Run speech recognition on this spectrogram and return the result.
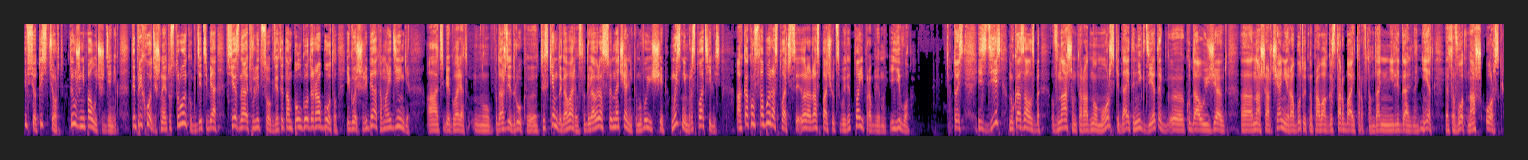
и все, ты стерт. Ты уже не получишь денег. Ты приходишь на эту стройку, где тебя все знают в лицо, где ты там полгода работал, и говоришь, ребята, мои деньги. А тебе говорят, ну, подожди, друг, э, ты с кем договаривался? Ты договаривался с своим начальником, его ищи. Мы с ним расплатились. А как он с тобой э, расплачиваться будет, это твои проблемы и его. То есть и здесь, ну, казалось бы, в нашем-то родном Орске, да, это не где-то, э, куда уезжают э, наши арчане и работают на правах гастарбайтеров, там, да, нелегально. Нет, это вот наш Орск.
